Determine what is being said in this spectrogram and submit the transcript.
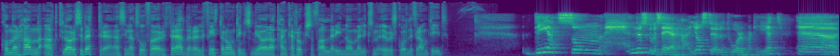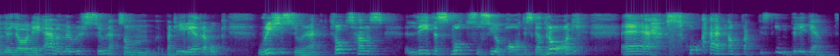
kommer han att klara sig bättre än sina två företrädare? Eller finns det någonting som gör att han kanske också faller inom liksom överskådlig framtid? Det som, nu ska vi säga det här, jag stöder Torypartiet. Eh, jag gör det även med Rishi Sunak som partiledare och Rishi Sunak, trots hans lite smått sociopatiska drag, eh, så är han faktiskt intelligent.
